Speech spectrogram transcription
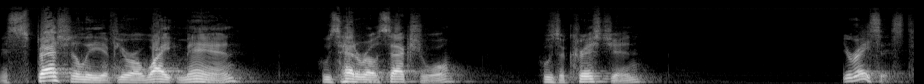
especially if you're a white man who's heterosexual, who's a Christian, you're racist.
